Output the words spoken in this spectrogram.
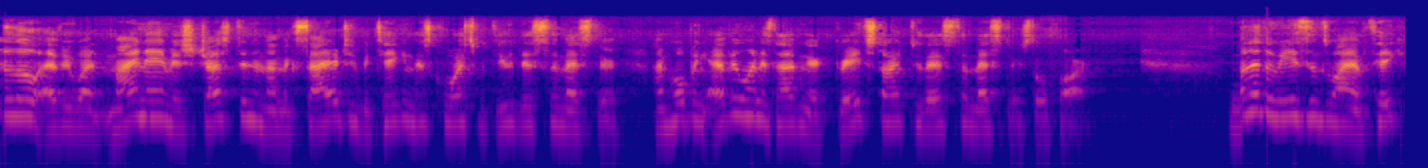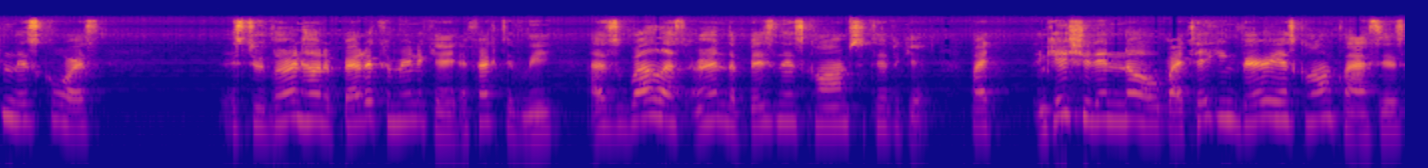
Hello everyone, my name is Justin and I'm excited to be taking this course with you this semester. I'm hoping everyone is having a great start to their semester so far. One of the reasons why I'm taking this course is to learn how to better communicate effectively as well as earn the Business Comm certificate. By, in case you didn't know, by taking various comm classes,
